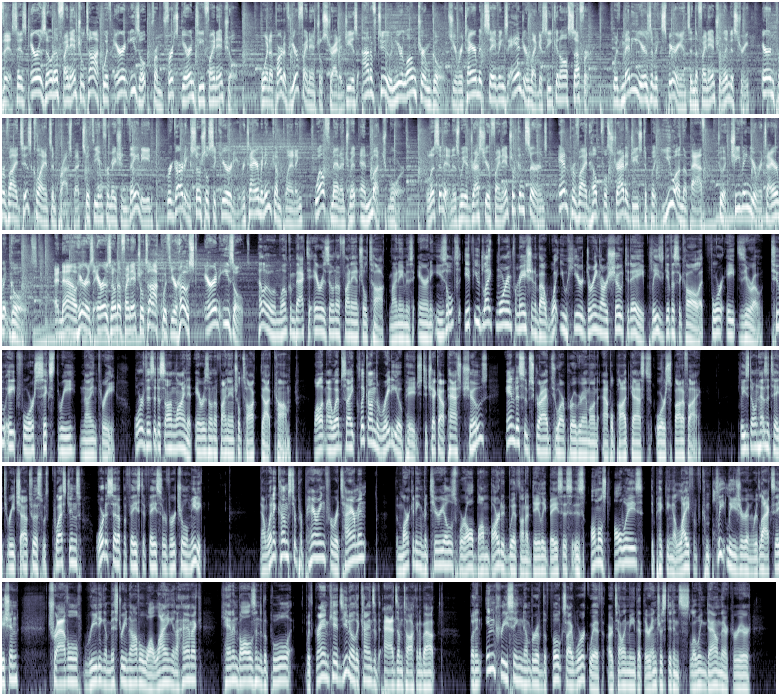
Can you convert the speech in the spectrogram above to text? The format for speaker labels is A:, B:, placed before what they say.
A: This is Arizona Financial Talk with Aaron Easelt from First Guarantee Financial. When a part of your financial strategy is out of tune, your long term goals, your retirement savings, and your legacy can all suffer. With many years of experience in the financial industry, Aaron provides his clients and prospects with the information they need regarding Social Security, retirement income planning, wealth management, and much more. Listen in as we address your financial concerns and provide helpful strategies to put you on the path to achieving your retirement goals. And now, here is Arizona Financial Talk with your host, Aaron Easelt.
B: Hello, and welcome back to Arizona Financial Talk. My name is Aaron Easelt. If you'd like more information about what you hear during our show today, please give us a call at 480 284 6393 or visit us online at arizonafinancialtalk.com. While at my website, click on the radio page to check out past shows and to subscribe to our program on Apple Podcasts or Spotify. Please don't hesitate to reach out to us with questions or to set up a face to face or virtual meeting. Now, when it comes to preparing for retirement, the marketing materials we're all bombarded with on a daily basis is almost always depicting a life of complete leisure and relaxation, travel, reading a mystery novel while lying in a hammock, cannonballs into the pool with grandkids. You know the kinds of ads I'm talking about. But an increasing number of the folks I work with are telling me that they're interested in slowing down their career,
